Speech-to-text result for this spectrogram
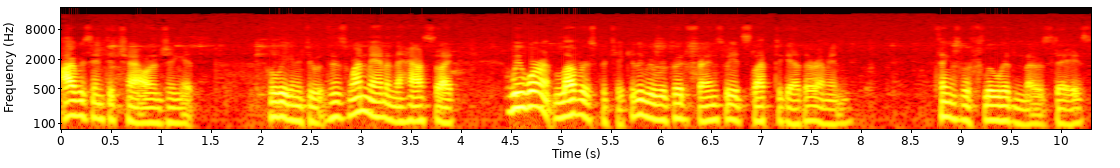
I was into challenging it. Who are we going to do it? There's one man in the house that I we weren't lovers particularly. We were good friends. We had slept together. I mean, things were fluid in those days.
